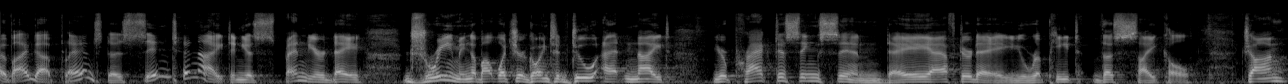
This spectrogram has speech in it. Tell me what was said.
have I got plans to sin tonight? And you spend your day dreaming about what you're going to do at night. You're practicing sin day after day. You repeat the cycle. John,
